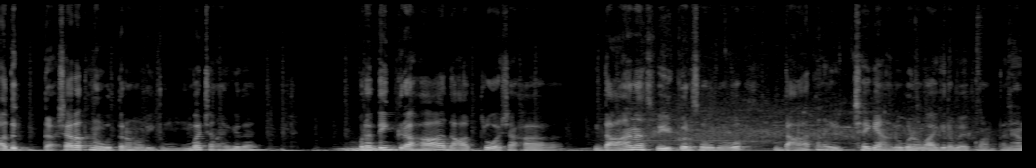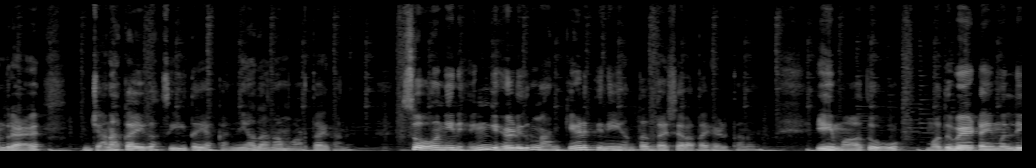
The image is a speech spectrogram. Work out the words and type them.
ಅದಕ್ಕೆ ದಶರಥನ ಉತ್ತರ ನೋಡಿ ತುಂಬ ಚೆನ್ನಾಗಿದೆ. ಪ್ರತಿಗ್ರಹ ದಾತೃವಶಃ ದಾನ ಸ್ವೀಕರಿಸೋದು ದಾತನ ಇಚ್ಛೆಗೆ ಅನುಗುಣವಾಗಿರಬೇಕು ಅಂತಾನೆ. ಅಂದರೆ ಜನಕ ಈಗ ಸೀತೆಯ ಕನ್ಯಾದಾನ ಮಾಡ್ತಾ ಇದ್ದಾನೆ. ಸೊ ನೀನು ಹೆಂಗೆ ಹೇಳಿದ್ರು ನಾನು ಕೇಳ್ತೀನಿ ಅಂತ ದಶರಥ ಹೇಳ್ತಾನೆ. ಈ ಮಾತು ಮದುವೆ ಟೈಮಲ್ಲಿ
